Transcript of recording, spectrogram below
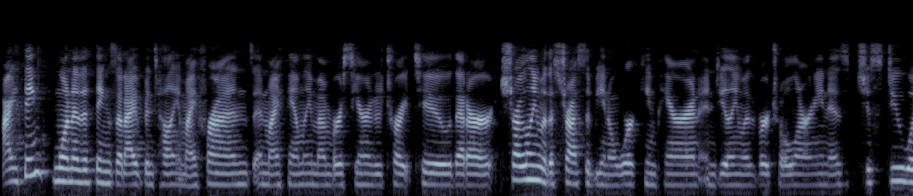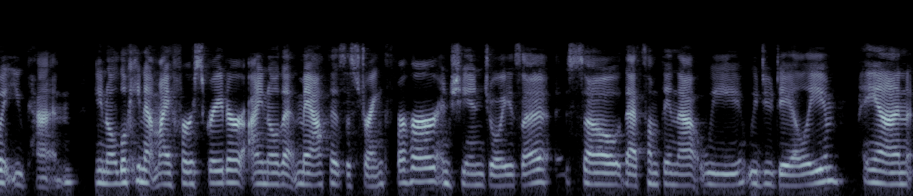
I think one of the things that I've been telling my friends and my family members here in Detroit too that are struggling with the stress of being a working parent and dealing with virtual learning is just do what you can. You know, looking at my first grader, I know that math is a strength for her and she enjoys it. So that's something that we we do daily. And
